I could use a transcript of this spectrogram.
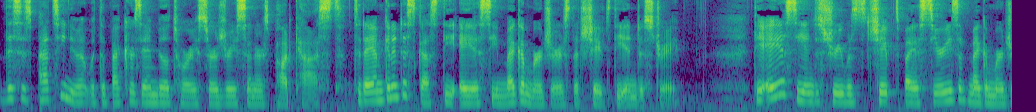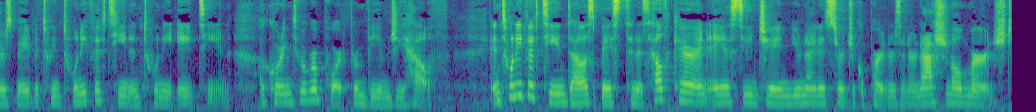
This is Patsy Newitt with the Becker's Ambulatory Surgery Centers podcast. Today I'm going to discuss the ASC mega mergers that shaped the industry. The ASC industry was shaped by a series of mega mergers made between 2015 and 2018, according to a report from VMG Health. In 2015, Dallas based Tenet Healthcare and ASC chain United Surgical Partners International merged,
